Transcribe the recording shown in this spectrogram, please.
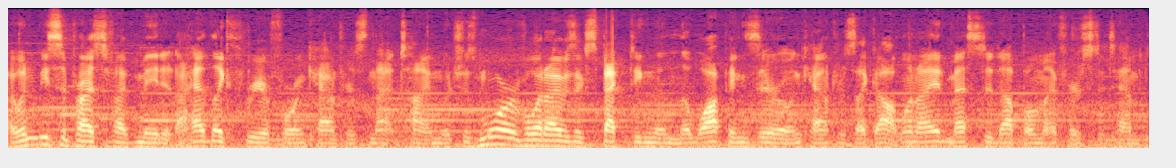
I wouldn't be surprised if I've made it. I had like three or four encounters in that time, which was more of what I was expecting than the whopping zero encounters I got when I had messed it up on my first attempt.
